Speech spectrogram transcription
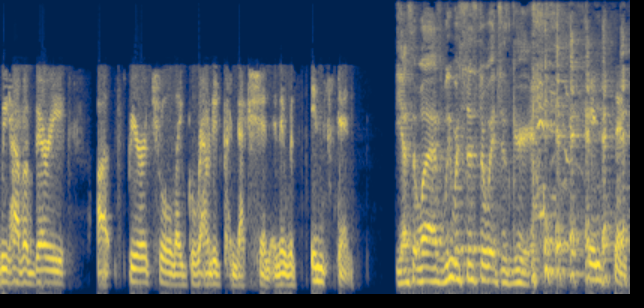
we have a very uh, spiritual, like grounded connection, and it was instant, yes, it was. We were sister witches, good. instant.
